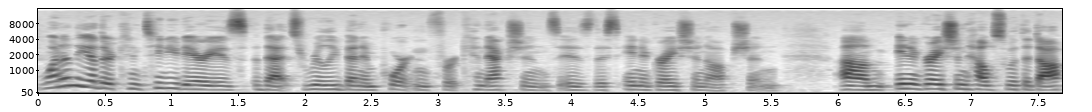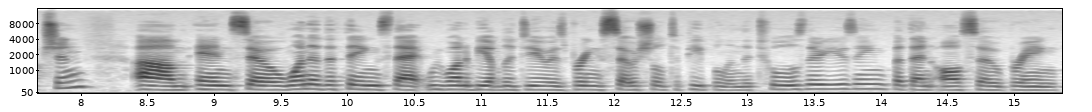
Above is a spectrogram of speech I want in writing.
One of the other continued areas that's really been important for connections is this integration option. Um, integration helps with adoption. Um, and so one of the things that we want to be able to do is bring social to people in the tools they're using, but then also bring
